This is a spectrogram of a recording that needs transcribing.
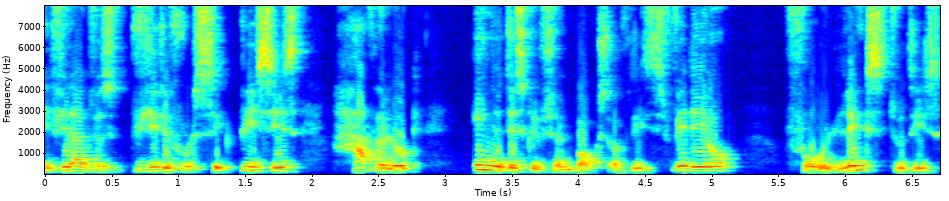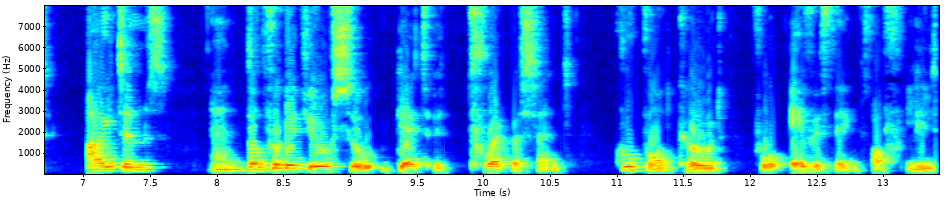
If you like those beautiful silk pieces, have a look in the description box of this video for links to these items and don't forget you also get a 12% coupon code for everything of Lily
